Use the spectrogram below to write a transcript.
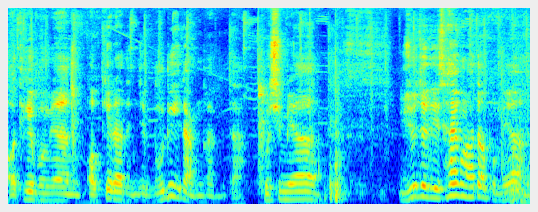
어떻게 보면 어깨라든지 무리가 안 갑니다. 보시면 유저들이 사용하다 보면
